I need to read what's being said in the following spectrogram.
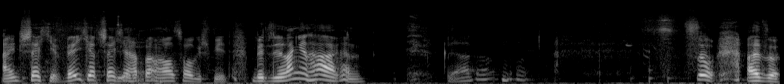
Ein Tscheche. Welcher Tscheche hat beim HSV gespielt? Mit langen Haaren. Berger? So, also,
